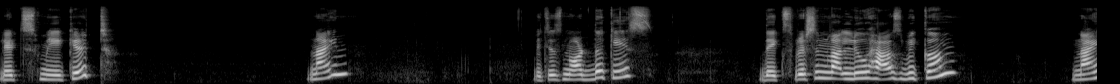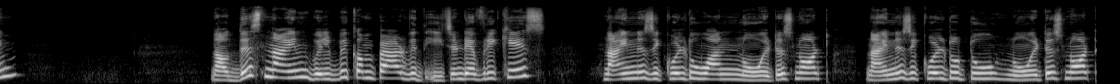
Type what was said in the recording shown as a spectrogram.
Let us make it 9 which is not the case the expression value has become 9. Now this 9 will be compared with each and every case. 9 is equal to 1, no it is not. 9 is equal to 2, no it is not.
